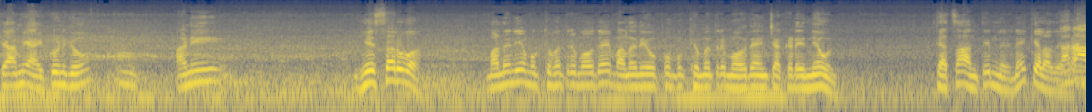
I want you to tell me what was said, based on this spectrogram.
त्या आम्ही ऐकून घेऊ. आणि हे सर्व माननीय मुख्यमंत्री महोदय माननीय उपमुख्यमंत्री महोदयांच्याकडे नेऊन त्याचा अंतिम निर्णय केला जाईल. हा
